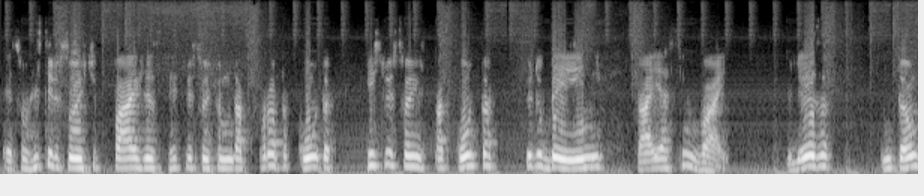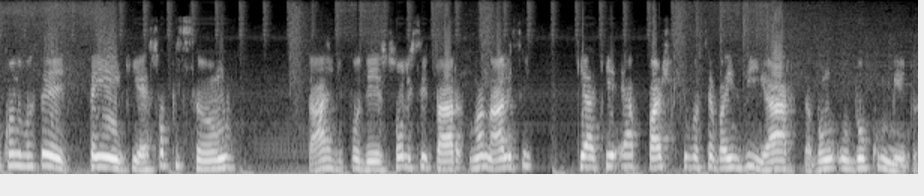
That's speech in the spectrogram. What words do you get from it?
É, são restrições de páginas, restrições também da própria conta, restrições da conta do BM, tá? E assim vai, beleza? Então, quando você tem aqui essa opção, tá? De poder solicitar uma análise, que aqui é a parte que você vai enviar, tá bom? O documento.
